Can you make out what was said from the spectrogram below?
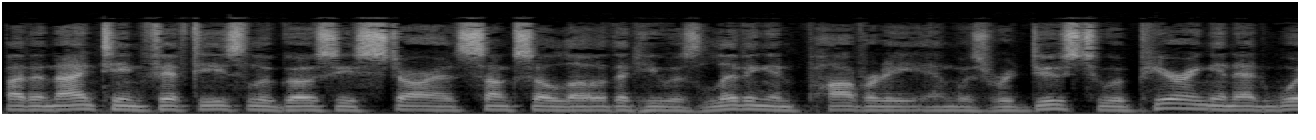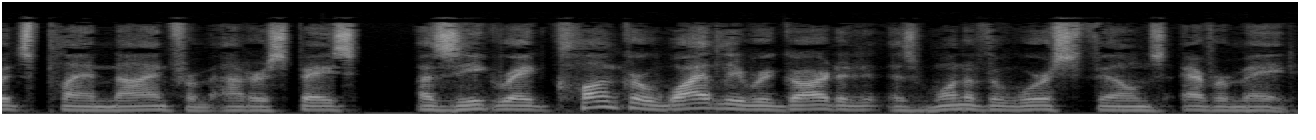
By the 1950s, Lugosi's star had sunk so low that he was living in poverty and was reduced to appearing in Ed Wood's Plan 9 from Outer Space, a Z-grade clunker widely regarded as one of the worst films ever made.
